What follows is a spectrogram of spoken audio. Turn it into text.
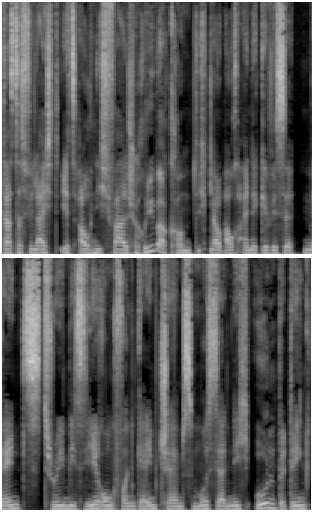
dass das vielleicht jetzt auch nicht falsch rüberkommt. Ich glaube, auch eine gewisse Mainstreamisierung von Game Jams muss ja nicht unbedingt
